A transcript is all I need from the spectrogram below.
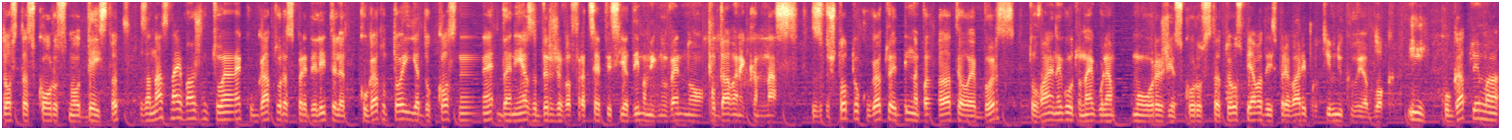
доста скоростно действат. За нас най-важното е, когато разпределителят, когато той я докосне, да не я задържа в ръцете си, а да има мигновенно подаване към нас. Защото когато един нападател е бърз, това е неговото най-голямо оръжие, скоростта. Той успява да изпревари противниковия блок. И когато има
